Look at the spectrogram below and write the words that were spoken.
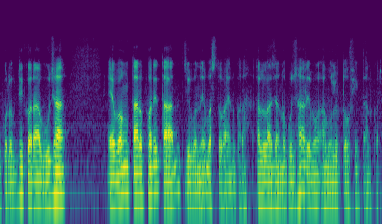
উপলব্ধি করা, বুঝা এবং তারপরে তার জীবনে বাস্তবায়ন করা। আল্লাহ যেন বুঝার এবং আমলের তৌফিক দান করে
